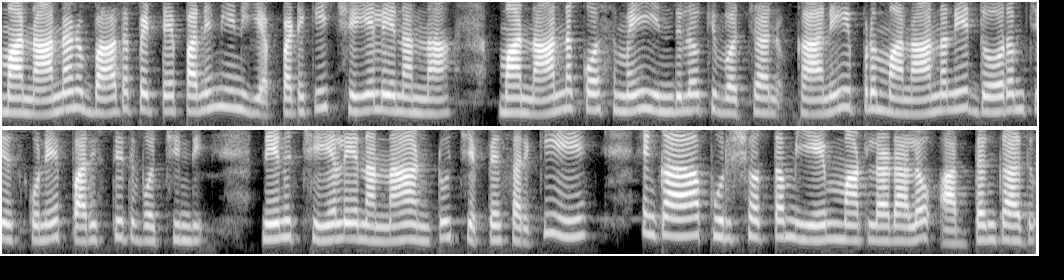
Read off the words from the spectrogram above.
మా నాన్నను బాధ పెట్టే పని నేను ఎప్పటికీ చేయలేనన్నా. మా నాన్న కోసమే ఇందులోకి వచ్చాను. కానీ ఇప్పుడు మా నాన్నని దూరం చేసుకునే పరిస్థితి వచ్చింది. నేను చేయలేనన్నా అంటూ చెప్పేసరికి ఇంకా పురుషోత్తం ఏం మాట్లాడాలో అర్థం కాదు.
